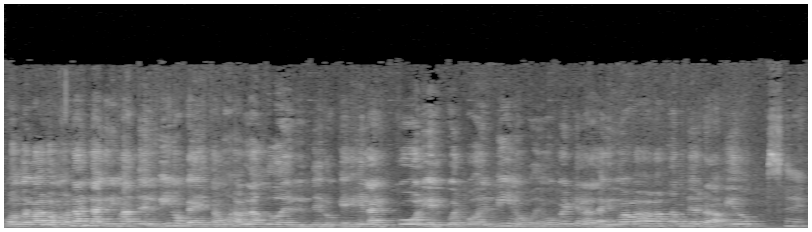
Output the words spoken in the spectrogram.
Cuando evaluamos las lágrimas del vino, que estamos hablando del- de lo que es el alcohol y el cuerpo del vino, podemos ver que la lágrima baja bastante rápido. Sí.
